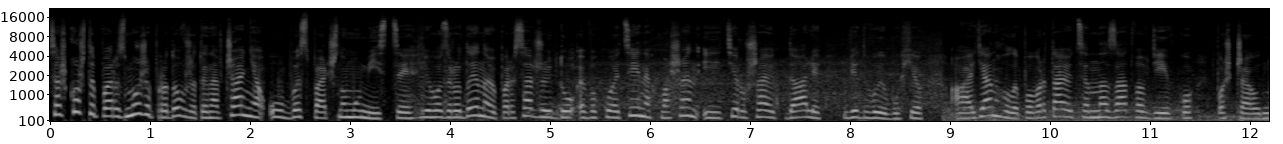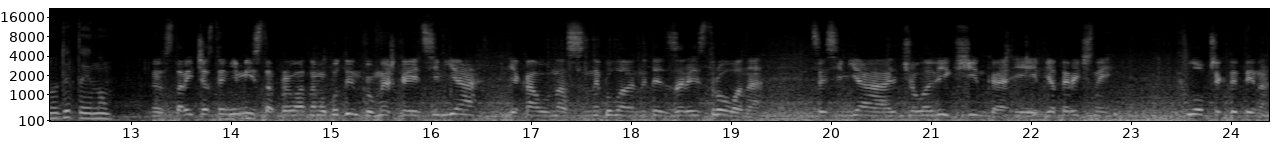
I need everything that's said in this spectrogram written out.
Сашко ж тепер зможе продовжити навчання у безпечному місці. Його з родиною пересаджують до евакуаційних машин, і ті рушають далі від вибухів. А янголи повертаються назад в Авдіївку по ще одну дитину. В старій частині міста в приватному будинку мешкає сім'я, яка у нас не була ніде зареєстрована. Це сім'я, чоловік, жінка і п'ятирічний хлопчик, дитина.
